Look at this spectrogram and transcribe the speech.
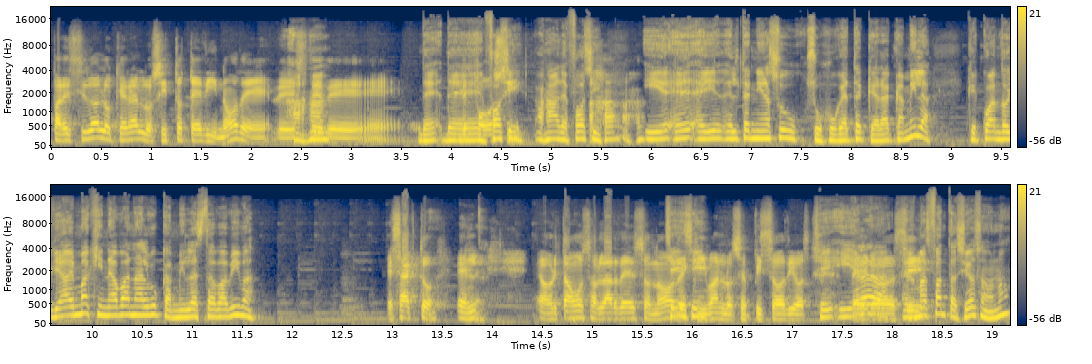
parecido a lo que era el osito Teddy, ¿no? De, de este, de. De, de, Ajá, de Fossi. Y él, tenía su, su, juguete que era Camila. Que cuando ya imaginaban algo, Camila estaba viva. Exacto. El, Ahorita vamos a hablar de eso, ¿no? de que iban los episodios. Sí, y era el más fantasioso, ¿no?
